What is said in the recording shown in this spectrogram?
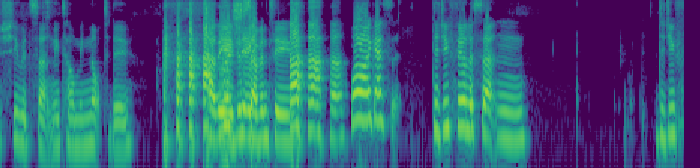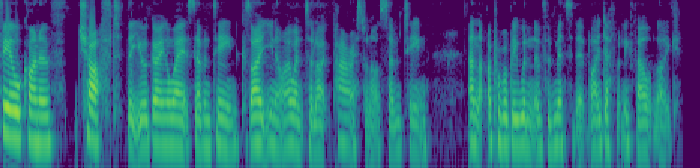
she would certainly tell me not to do at the age of 17. well, I guess, did you feel a certain. Did you feel kind of chuffed that you were going away at 17? Because I, you know, I went to like Paris when I was 17 and I probably wouldn't have admitted it, but I definitely felt like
